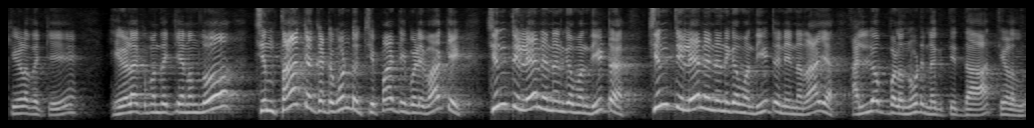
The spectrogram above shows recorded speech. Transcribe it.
ಕೇಳೋದಕ್ಕೆ ಹೇಳಕ್ಕೆ ಬಂದಕ್ಕೆ ಏನಂದ್ಲು? ಚಿಂತಾಕ ಕಟ್ಟಿಕೊಂಡು ಚಿಪಾಟಿ ಬಳಿ ಹಾಕಿ ಚಿಂತಿಲೇನೆ ನನಗೆ ಒಂದು ಈಟ, ಚಿಂತಿಲೇನೆ ನನಗೆ ಒಂದು ಈಟ ನಿನ್ನ ರಾಯ, ಅಲ್ಲೊಬ್ಬಳ ನೋಡಿ ನಗ್ತಿದ್ದ ಅಂತ ಹೇಳಲು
